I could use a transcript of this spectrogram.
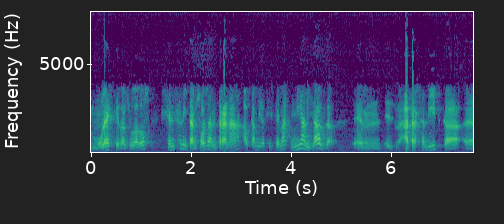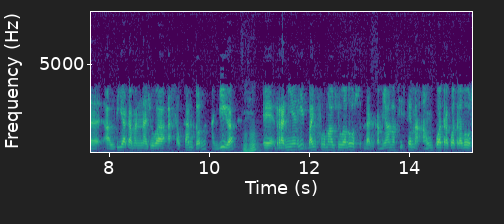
molèstia dels jugadors, sense ni tan sols entrenar el canvi de sistema ni avisar-los. Eh, ha transcendit que eh, el dia que van anar a jugar a Southampton, en Lliga, uh -huh. eh, Ranieri va informar els jugadors de que canviaven el sistema a un 4-4-2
